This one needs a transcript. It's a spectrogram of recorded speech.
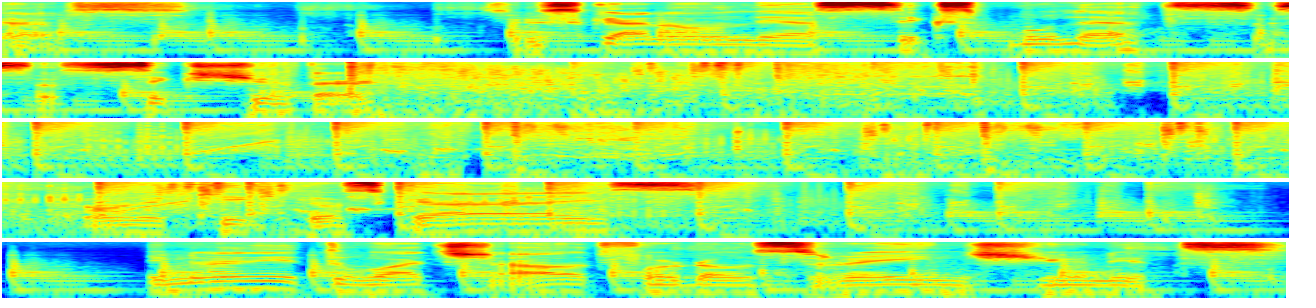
Yes. So this gun only has six bullets. It's a six shooter. Only kick those guys. You know I need to watch out for those range units.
